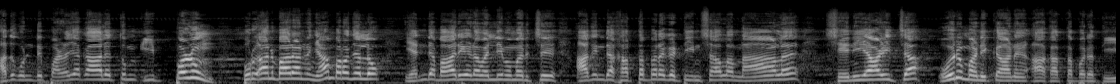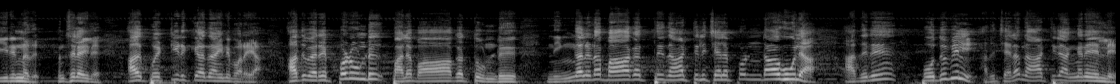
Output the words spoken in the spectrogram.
അതുകൊണ്ട് പഴയ കാലത്തും ഇപ്പോഴും ഖുർആൻ പാരായണം. ഞാൻ പറഞ്ഞല്ലോ എന്റെ ഭാര്യയുടെ വല്യമ്മ മരിച്ച് അതിന്റെ ഹത്തപ്പര കെട്ടി ഇൻഷാല്ല നാളെ ശനിയാഴ്ച ഒരു മണിക്കാണ് ആ ഹത്തപ്പര തീരുന്നത്. മനസ്സിലായില്ലേ? അത് പെട്ടിയെടുക്കുക എന്ന് അതിന് പറയാം. അതുവരെ എപ്പോഴും ഉണ്ട് പല ഭാഗത്തും ഉണ്ട്. നിങ്ങളുടെ ഭാഗത്ത് നാട്ടിൽ ചിലപ്പോൾ ഉണ്ടാകൂല. അതിന് പൊതുവിൽ അത് ചില നാട്ടിൽ അങ്ങനെയല്ലേ?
